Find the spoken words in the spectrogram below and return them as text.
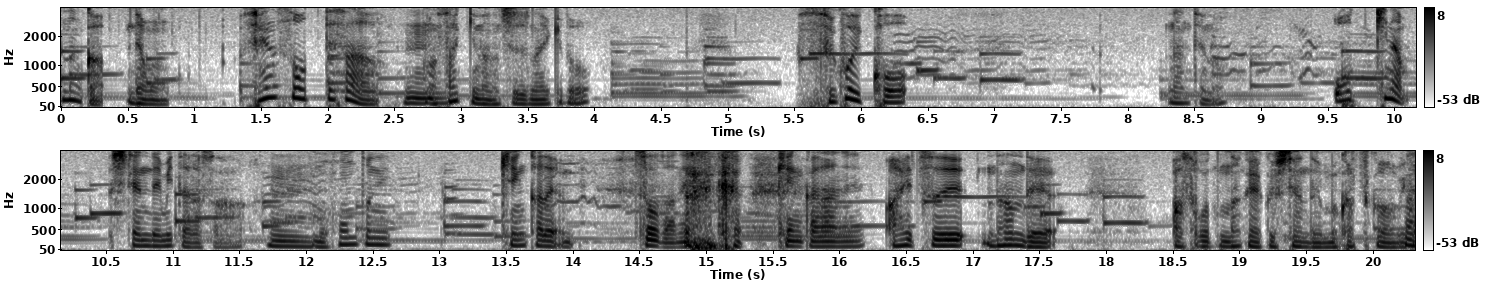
なんかでも戦争ってさ、うん。まあ、さっきの話じゃないけどすごいこうなんていうの？大きな視点で見たらさうん。もう本当に喧嘩だよね。そうだね。喧嘩だね。あいつなんであそこと仲良くしてんだよムカつくわみたい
